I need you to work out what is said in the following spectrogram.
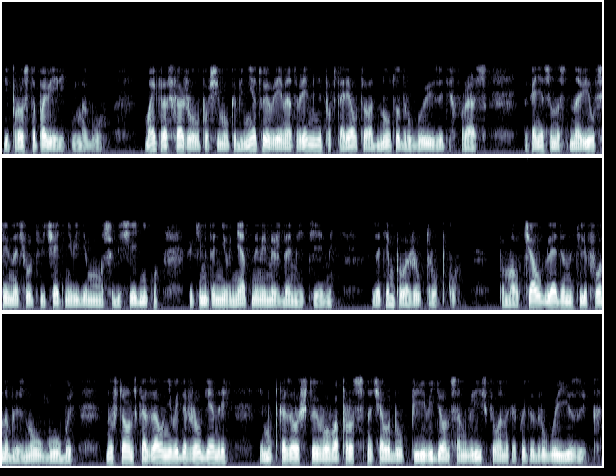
и просто поверить не могу. Майк расхаживал по всему кабинету и время от времени повторял то одну, то другую из этих фраз. Наконец он остановился и начал отвечать невидимому собеседнику какими-то невнятными междометиями. Затем положил трубку. Помолчал, глядя на телефон, облизнул губы. «Ну что он сказал?» — не выдержал Генри. Ему показалось, что его вопрос сначала был переведен с английского на какой-то другой язык,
